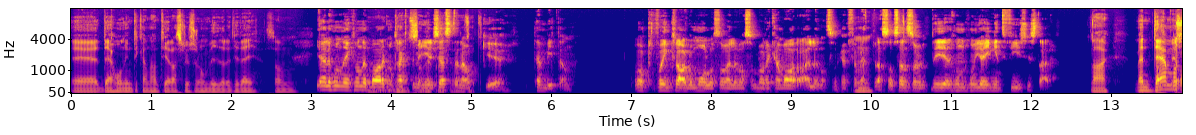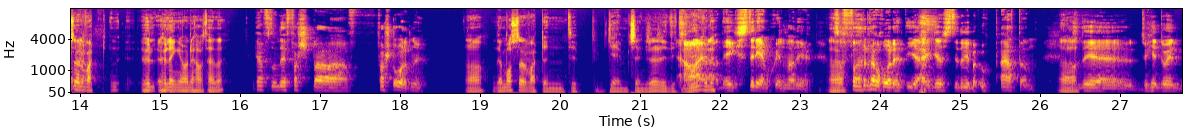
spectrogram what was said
Mm. eh, det hon inte kan hantera slussar hon vidare till dig. Som, ja eller hon är, hon är bara i Ja, kontakt med hyresgästerna och eh, den biten. Och få in klagomål och så, eller vad, som, vad det kan vara, eller något som kan Mm. förbättras. Och sen så, det, hon, hon gör inget fysiskt där. nej. Men det måste väl ha varit, hur, hur länge har ni haft henne? Jag har haft det första, första året nu. Ja, det måste ha varit en typ game changer i ditt Ja, liv ja, eller? det är extrem skillnad ju. Ja. Alltså förra året i augusti, då var jag bara uppäten. Ja. Alltså det, du, du, är,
